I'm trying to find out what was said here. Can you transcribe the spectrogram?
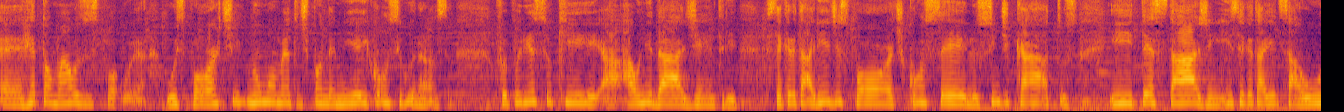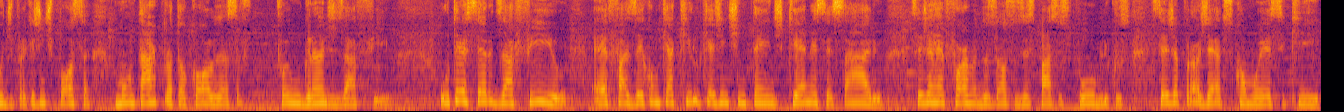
é, retomar o esporte num momento de pandemia e com segurança. Foi por isso que a, a, unidade entre Secretaria de Esporte, conselhos, sindicatos e testagem e Secretaria de Saúde, para que a gente possa montar protocolos, essa foi um grande desafio. O terceiro desafio é fazer com que aquilo que a gente entende que é necessário, seja a reforma dos nossos espaços públicos, seja projetos como esse que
